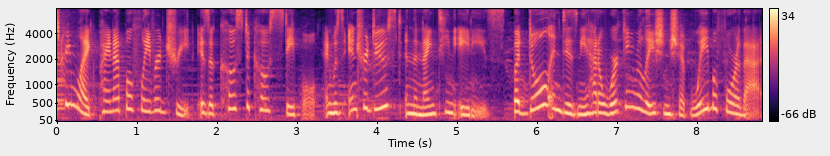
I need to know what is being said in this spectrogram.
Ice cream like pineapple flavored treat is a coast to coast staple and was introduced in the 1980s. But Dole and Disney had a working relationship way before that.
